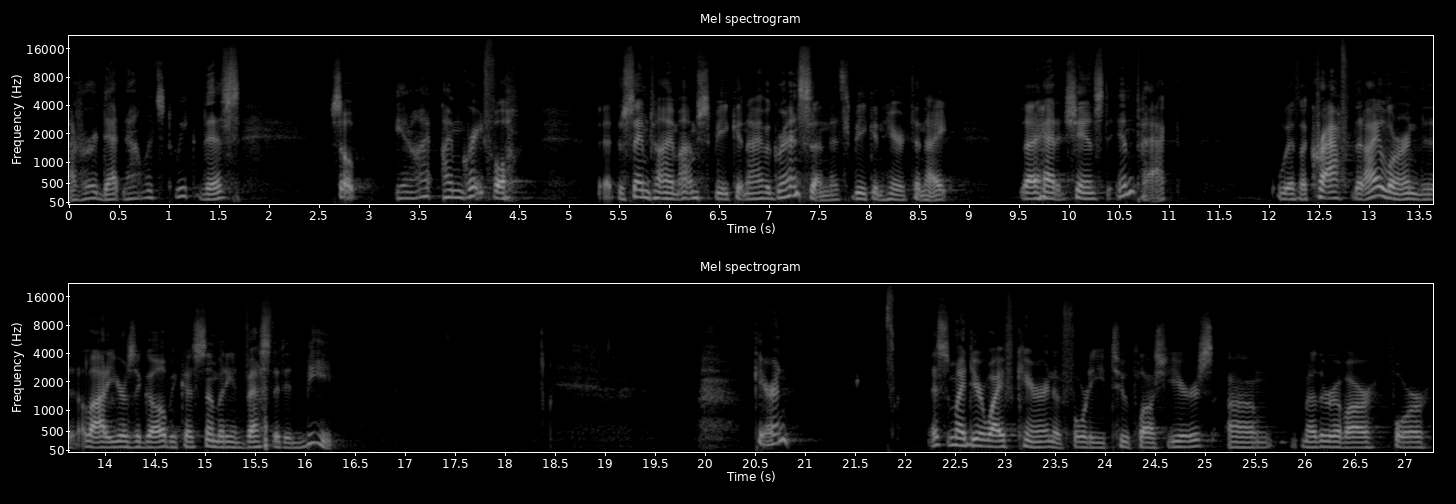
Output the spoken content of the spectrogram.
I've heard that. Now let's tweak this. So, you know, I, am grateful. At the same time, I'm speaking. I have a grandson that's speaking here tonight that I had a chance to impact with a craft that I learned a lot of years ago because somebody invested in me. Karen. This is my dear wife, Karen, of 42 plus years, um, mother of our four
